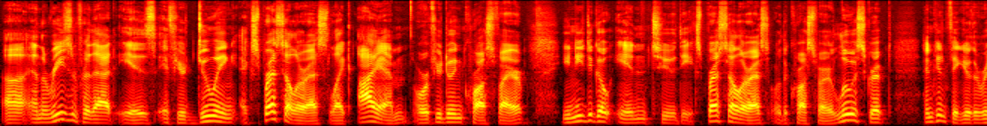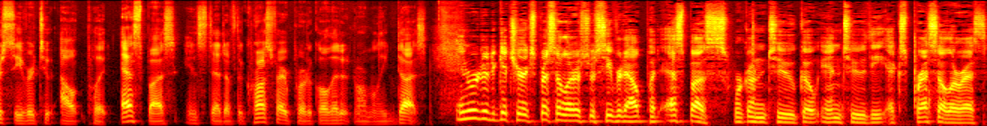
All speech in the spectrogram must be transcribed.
Uh, and the reason for that is if you're doing Express LRS like I am, or if you're doing Crossfire, you need to go into the Express LRS or the Crossfire Lua script and configure the receiver to output S-Bus instead of the Crossfire protocol that it normally does. In order to get your Express LRS receiver to output S-Bus, we're going to go into the Express LRS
